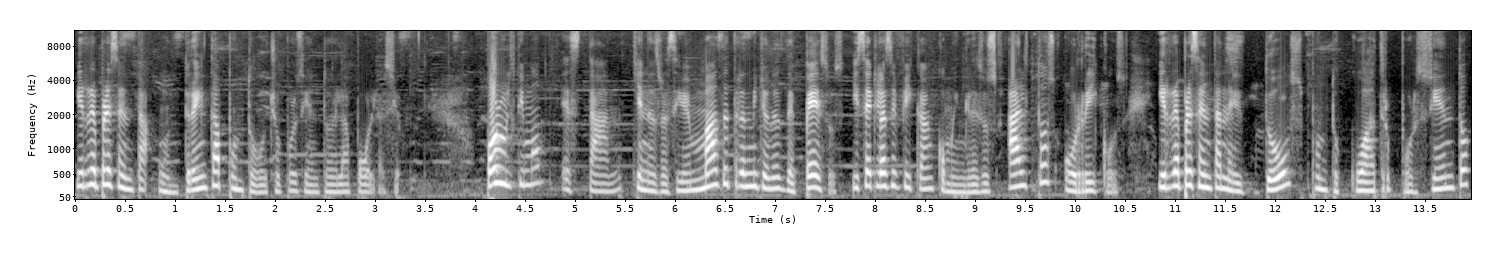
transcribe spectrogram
y representa un 30.8% de la población. Por último, están quienes reciben más de 3 millones de pesos y se clasifican como ingresos altos o ricos y representan el 2.4%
